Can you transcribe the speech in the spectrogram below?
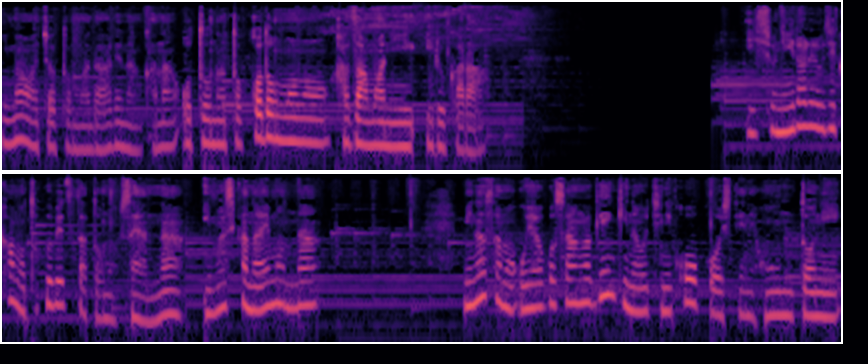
今はちょっとまだあれなんかな。大人と子供の狭間にいるから、一緒にいられる時間も特別だと思う。さやんな。今しかないもんな。皆様親御さんが元気なうちに孝行してね、本当に。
